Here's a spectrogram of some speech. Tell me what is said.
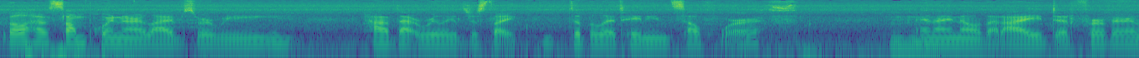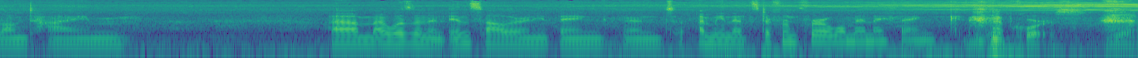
We all have some point in our lives where we have that really just like debilitating self worth, Mhm. and I know that I did for a very long time. Um, I wasn't an incel or anything, and I mean it's different for a woman, I think. of course, yeah.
